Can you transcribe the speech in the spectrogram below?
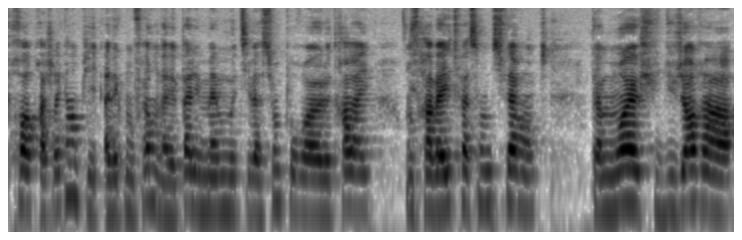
propre à chacun. Puis avec mon frère, on n'avait pas les mêmes motivations pour euh, le travail. On travaille de façon différente. Comme moi, je suis du genre à.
